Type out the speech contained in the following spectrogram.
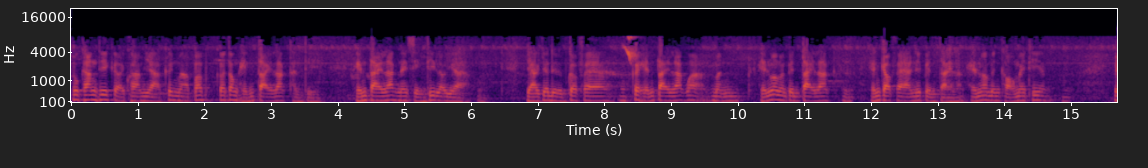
ทุกครั้งที่เกิดความอยากขึ้นมาปั๊บก็ต้องเห็นตายรักทันที เห็นตายรักในสิ่งที่เราอยาก อยากจะดื่มกาแฟก็เห็นตายรักว่ามันเห็นว่ามันเป็นตายรัก เห็นกาแฟนี้เป็นตายรัก เห็นว่ามันของไม่เที่ยง เว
